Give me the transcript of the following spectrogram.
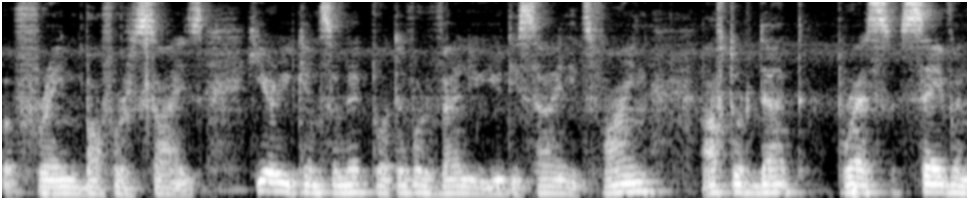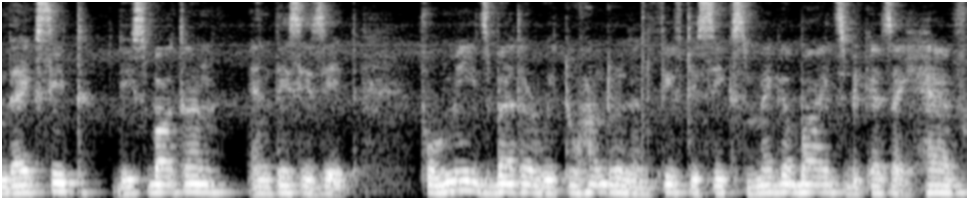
uh, frame buffer size. Here you can select whatever value you decide it's fine. After that press save and exit this button and this is it. For me it's better with 256 megabytes because I have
